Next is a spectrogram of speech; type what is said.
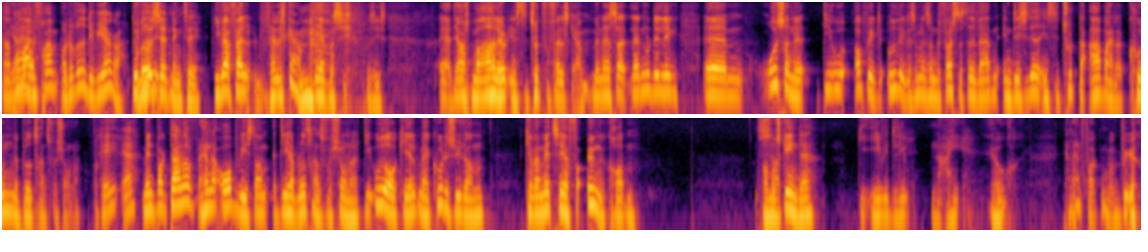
der er Ja, på vej frem. Og du ved, det virker. Du I ved, modsætning til I hvert fald faldskærmen. Ja, præcis. præcis. Ja, det er også meget et institut for faldskærm. Men altså, lad nu det ligge. Øhm, russerne, de opvikler, udvikler simpelthen som det første sted i verden en decideret institut, der arbejder kun med blodtransfusioner. Okay, ja. Men Bogdanov, han er overbevist om, at de her blodtransfusioner, de udover at hjælpe med akutte sygdomme, kan være med til at forynge kroppen. Og Så- måske endda give evigt liv. Nej. Jo, han er en fucking vampyr.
